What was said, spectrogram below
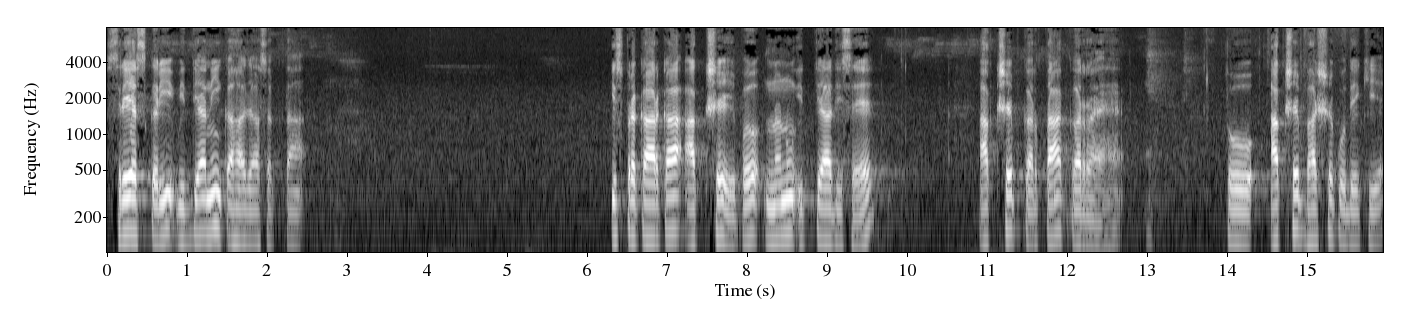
श्रेयस्करी विद्या नहीं कहा जा सकता। इस प्रकार का आक्षेप ननु इत्यादि से आक्षेप करता कर रहे हैं। तो आक्षेप भाष्य को देखिए।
